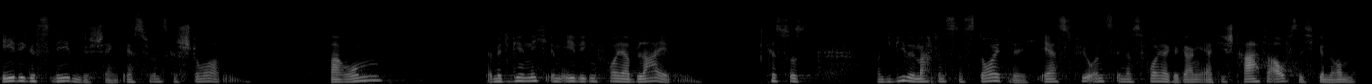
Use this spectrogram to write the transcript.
ewiges Leben geschenkt. Er ist für uns gestorben. Warum? Damit wir nicht im ewigen Feuer bleiben. Christus und die Bibel macht uns das deutlich. Er ist für uns in das Feuer gegangen. Er hat die Strafe auf sich genommen.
